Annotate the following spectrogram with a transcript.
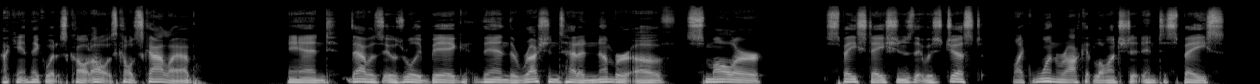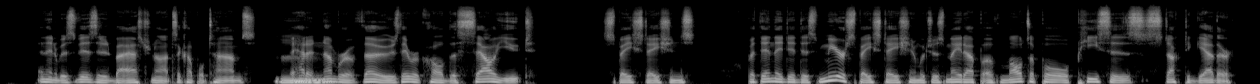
I can't think what it's called. Oh, it's called Skylab. And that was it was really big. Then the Russians had a number of smaller space stations that was just like one rocket launched it into space, and then it was visited by astronauts a couple times. They had a Mm. number of those. They were called the Salyut space stations. But then they did this Mir space station, which was made up of multiple pieces stuck together.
